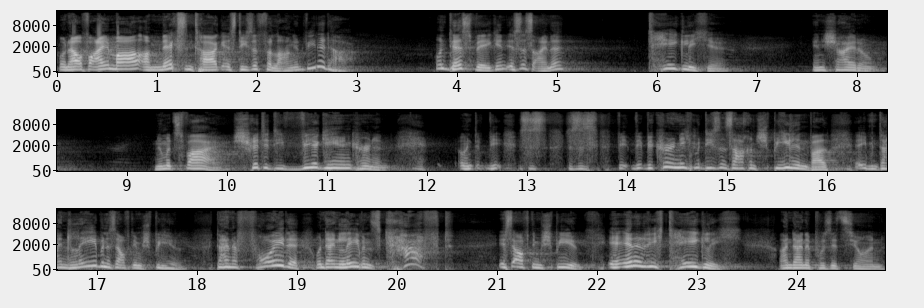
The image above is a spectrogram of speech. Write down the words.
Und auf einmal am nächsten Tag ist dieses Verlangen wieder da. Und deswegen ist es eine tägliche Entscheidung. Nummer zwei, Schritte, die wir gehen können. Und wir, es ist, das ist, wir, wir können nicht mit diesen Sachen spielen, weil eben dein Leben ist auf dem Spiel. Deine Freude und deine Lebenskraft ist auf dem Spiel. Erinnere dich täglich an deine Position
